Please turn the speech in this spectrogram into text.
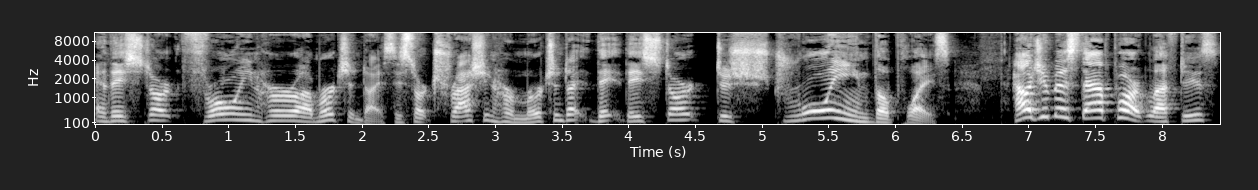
and they start throwing her uh, merchandise. They start trashing her merchandise. They, they start destroying the place. How'd you miss that part, lefties?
